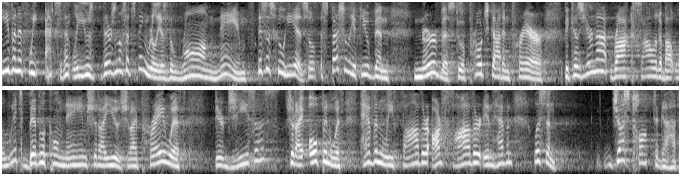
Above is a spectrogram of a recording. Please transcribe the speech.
even if we accidentally use, there's no such thing really as the wrong name. This is who He is. So, especially if you've been nervous to approach God in prayer because you're not rock solid about, well, which biblical name should I use? Should I pray with, Dear Jesus? Should I open with Heavenly Father, our Father in heaven? Listen, just talk to God.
